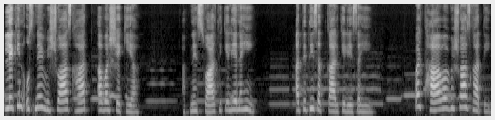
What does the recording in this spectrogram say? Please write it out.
लेकिन उसने विश्वासघात अवश्य किया। अपने स्वार्थ के लिए नहीं, अतिथि सत्कार के लिए सही, पर था वह विश्वासघाती।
